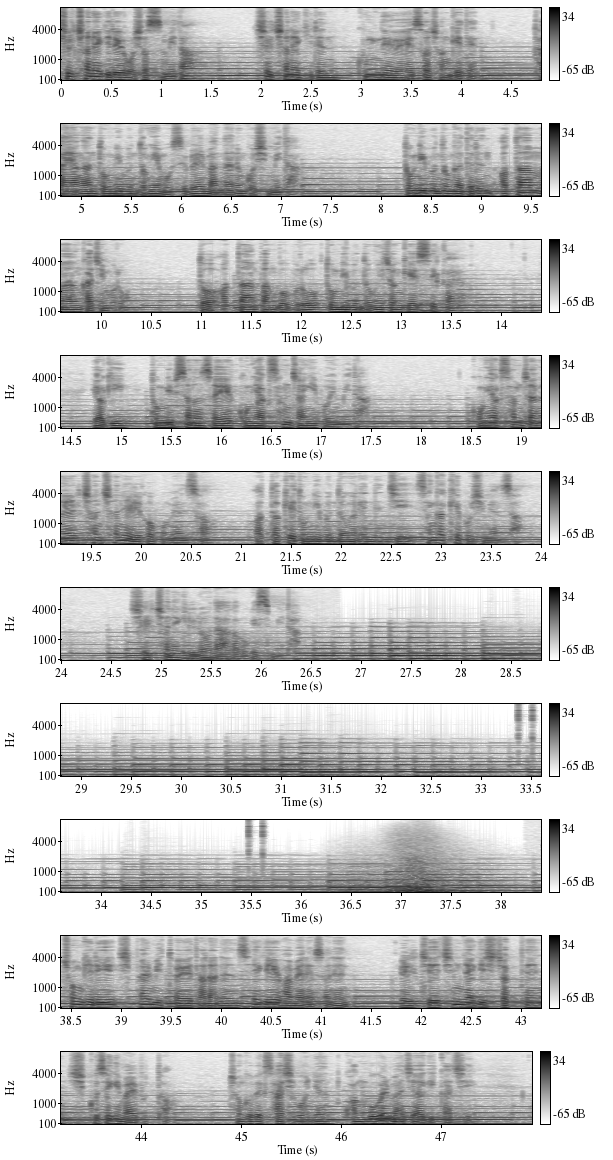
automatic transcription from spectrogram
실천의 길에 오셨습니다. 실천의 길은 국내외에서 전개된 다양한 독립운동의 모습을 만나는 곳입니다. 독립운동가들은 어떠한 마음가짐으로 또 어떠한 방법으로 독립운동을 전개했을까요? 여기 독립선언서의 공약 3장이 보입니다. 공약 3장을 천천히 읽어보면서 어떻게 독립운동을 했는지 생각해 보시면서 실천의 길로 나아가 보겠습니다. 총 길이 18m에 달하는 세 개의 화면에서는 일제의 침략이 시작된 19세기 말부터 1945년 광복을 맞이하기까지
